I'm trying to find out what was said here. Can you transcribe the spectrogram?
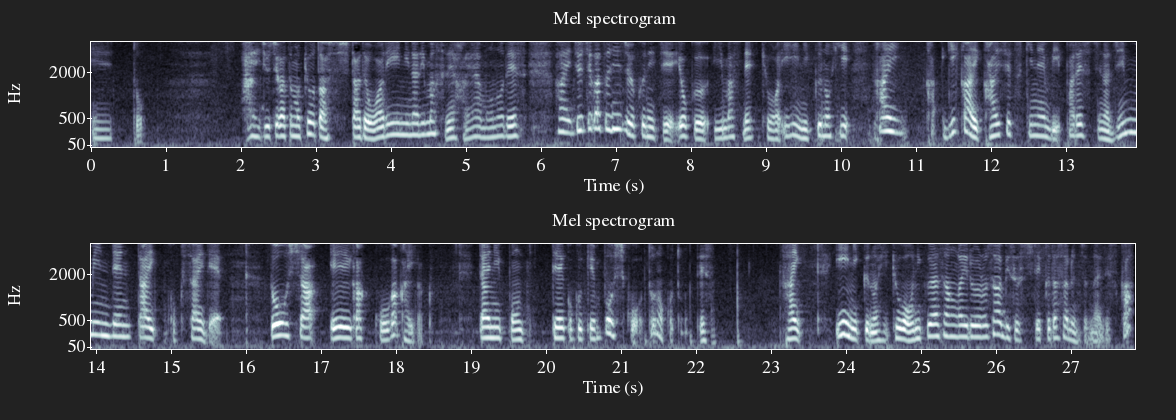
えー、っ、はい、11月も今日と明日で終わりになりますね。早いものです。はい、11月29日、よく言いますね。今日はいい肉の日。会議会開設記念日、パレスチナ人民連帯国際デー、同社英学校が開学、大日本帝国憲法施行とのことです。はい。いい肉の日、今日はお肉屋さんがいろいろサービスしてくださるんじゃないですか。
